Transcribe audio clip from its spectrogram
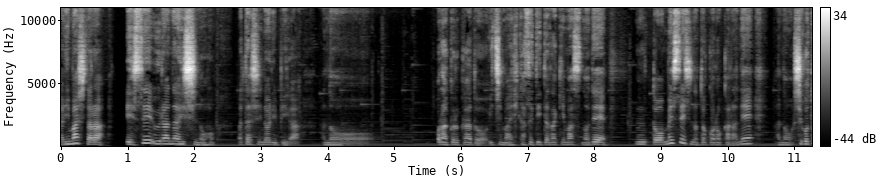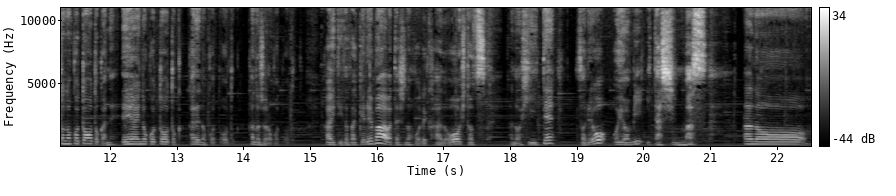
ありましたら、エセ占い師の私のりぴが、あのオラクルカードを1枚引かせていただきますので、うんと、メッセージのところからね、あの、仕事のこととかね、恋愛のこととか、彼のこととか、彼女のこととか書いていただければ、私の方でカードを一つ、あの、引いて、それをお読みいたします。あの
